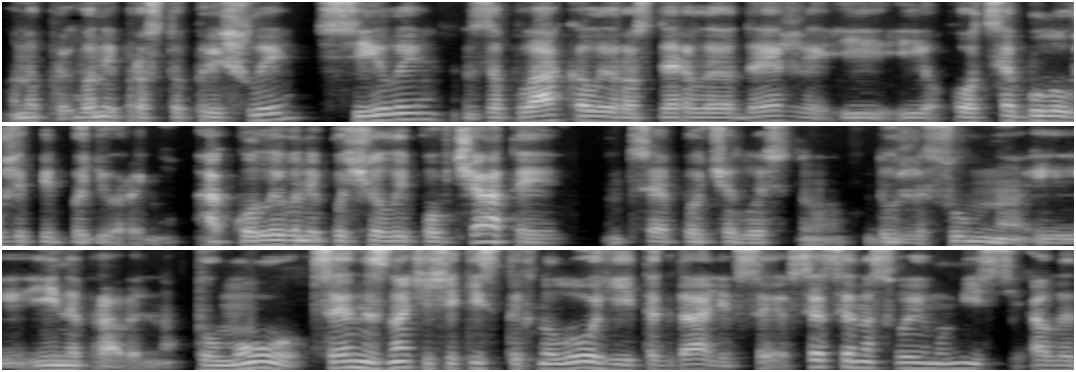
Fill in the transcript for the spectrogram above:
Воно вони просто прийшли, сіли, заплакали, роздерли одежі, і і оце було вже підбадьорення. А коли вони почали повчати, це почалось ну дуже сумно і і неправильно. Тому це не значить якісь технології і так далі. Все все це на своєму місці, але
